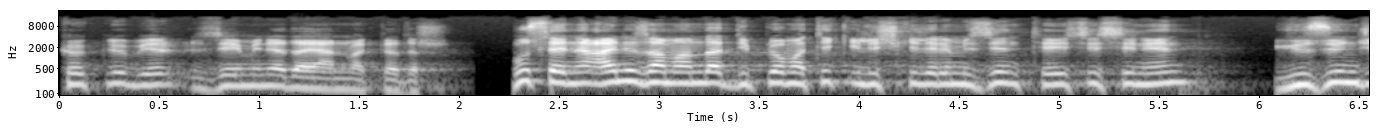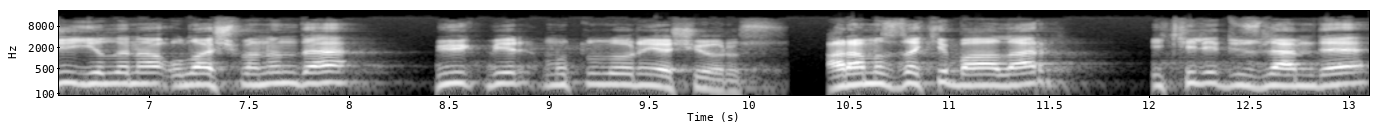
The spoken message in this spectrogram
köklü bir zemine dayanmaktadır. Bu sene aynı zamanda diplomatik ilişkilerimizin tesisinin 100. yılına ulaşmanın da büyük bir mutluluğunu yaşıyoruz. Aramızdaki bağlar ikili düzlemde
